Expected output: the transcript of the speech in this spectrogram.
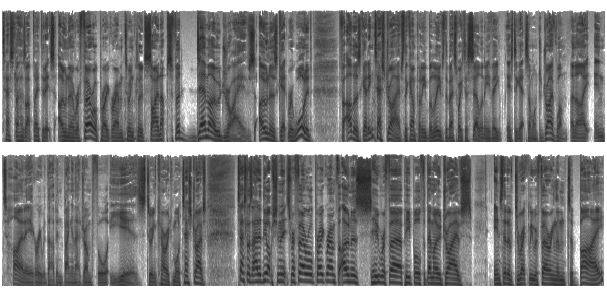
Tesla has updated its owner referral program to include sign-ups for demo drives. Owners get rewarded for others getting test drives. The company believes the best way to sell an EV is to get someone to drive one, and I entirely agree with that. I've been banging that drum for years. To encourage more test drives, Tesla's added the option in its referral program for owners who refer people for demo drives instead of directly referring them to buy,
